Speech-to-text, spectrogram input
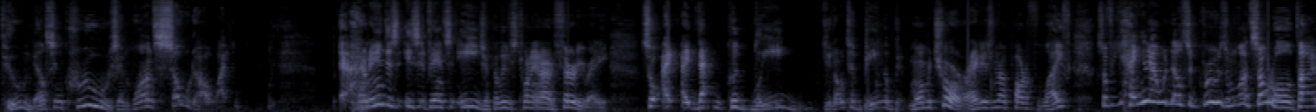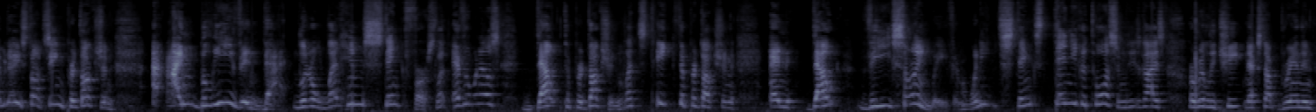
to Nelson Cruz and Juan Soto. I, Hernandez is advanced in age. I believe he's 29 or 30 already. So I, I, that could bleed you know, to being a bit more mature, right? Isn't that part of life? So if you're hanging out with Nelson Cruz and Juan Soto all the time, now you start seeing production. I, I believe in that. Little, let him stink first. Let everyone else doubt the production. Let's take the production and doubt the sine wave. And when he stinks, then you can toss him. These guys are really cheap. Next up, Brandon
